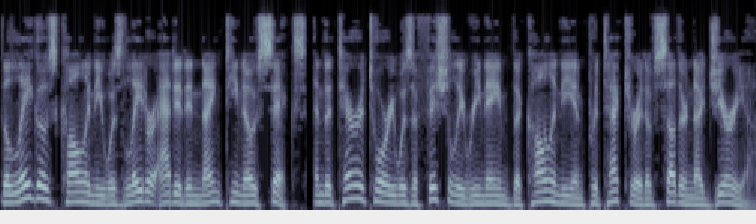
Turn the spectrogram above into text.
The Lagos colony was later added in 1906, and the territory was officially renamed the Colony and Protectorate of Southern Nigeria.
